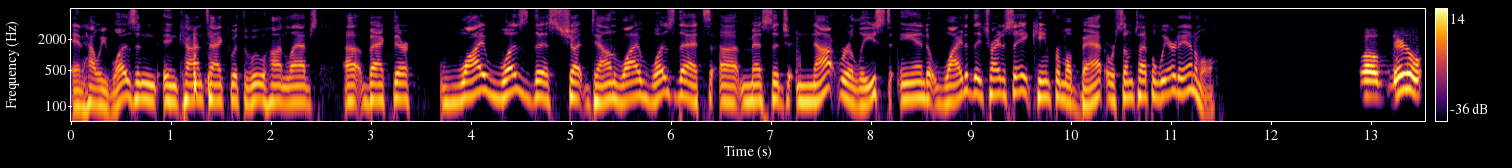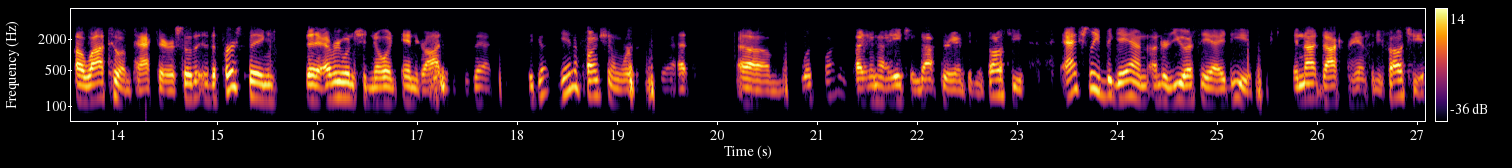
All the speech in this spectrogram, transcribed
and how he was in, in contact with the Wuhan labs uh, back back there. Why was this shut down? Why was that uh, message not released? And why did they try to say it came from a bat or some type of weird animal? Well, there's a lot to unpack there. So the, the first thing that everyone should know in, in your audience is that the gain of function work that um, was funded by NIH and Dr. Anthony Fauci actually began under USAID and not Dr. Anthony Fauci.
